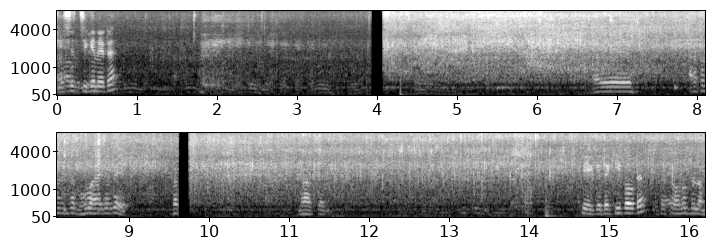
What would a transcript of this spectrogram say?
কিসের চিকেন এটা? আরেকটা ভুল হয়ে যাবে। ঠিক এটা কি পাউডার এটা হলুদ দিলাম।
